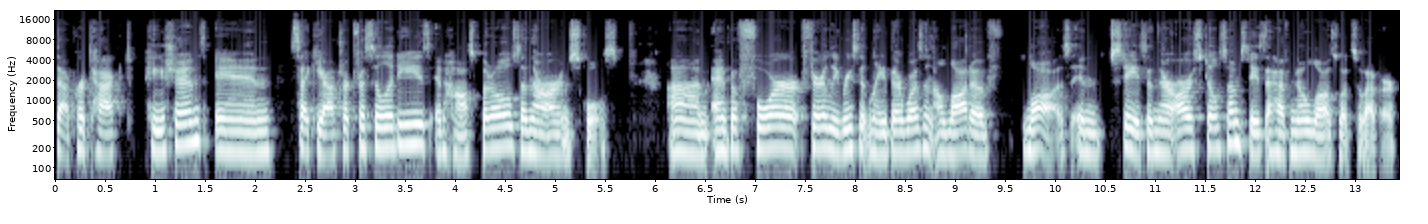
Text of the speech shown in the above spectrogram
that protect patients in psychiatric facilities, in hospitals, than there are in schools. Um, and before fairly recently, there wasn't a lot of laws in states, and there are still some states that have no laws whatsoever.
